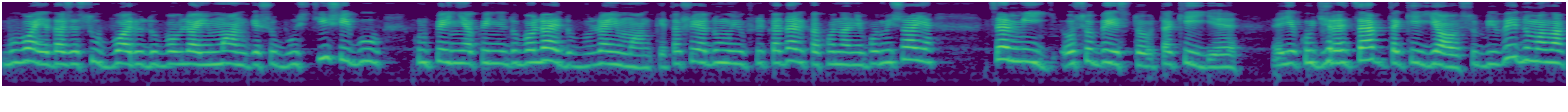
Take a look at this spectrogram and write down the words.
Буває, навіть суп варю, додаю манки, щоб густіший був. Крупи ніякої не додаю, додаю манки. Так що я думаю, в фрикадельках вона не помішає. Це мій особисто такий е, якийсь рецепт, такий я собі видумала.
